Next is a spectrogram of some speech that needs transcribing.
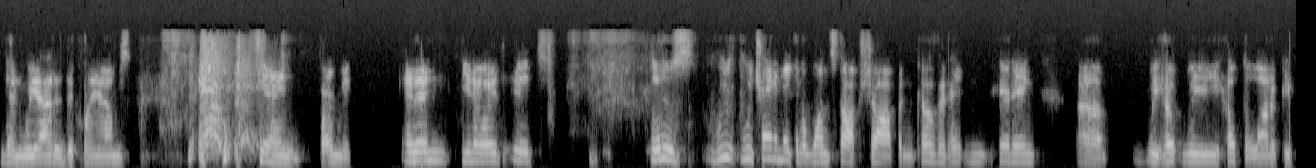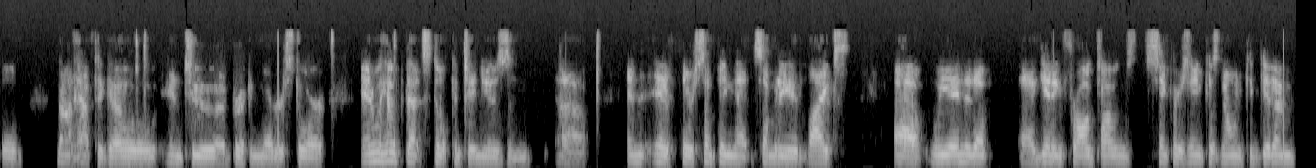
then we added the clams, and pardon me, and then you know it, it's it is we we try to make it a one stop shop, and COVID hitting hitting, uh, we hope we helped a lot of people not have to go into a brick and mortar store, and we hope that still continues. And uh, and if there's something that somebody likes, uh, we ended up uh, getting frog tongues sinkers in because no one could get them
